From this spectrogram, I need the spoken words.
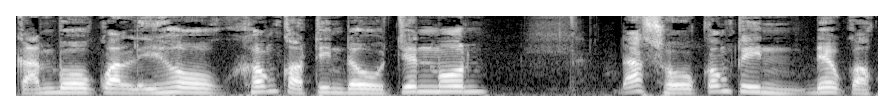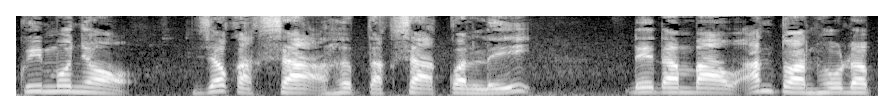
cán bộ quản lý hồ không có trình độ chuyên môn. Đa số công trình đều có quy mô nhỏ, do các xã hợp tác xã quản lý. Để đảm bảo an toàn hồ đập,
